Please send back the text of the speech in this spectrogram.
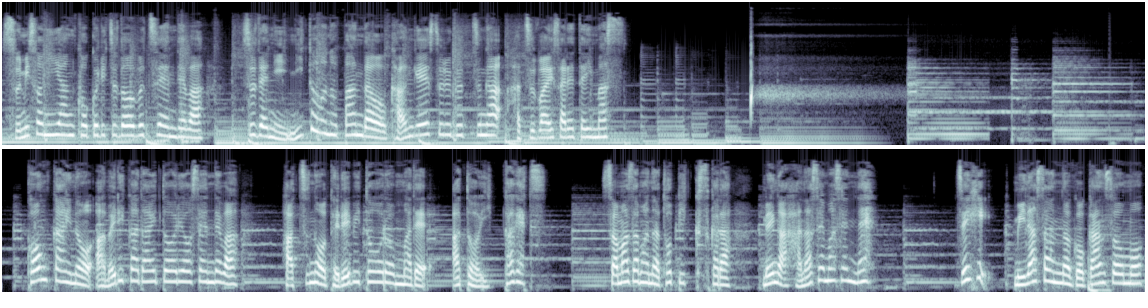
スミソニアン国立動物園ではすでに2頭のパンダを歓迎するグッズが発売されています。今回のアメリカ大統領選では初のテレビ討論まであと1ヶ月様々なトピックスから目が離せませんね。ぜひ皆さんのご感想も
